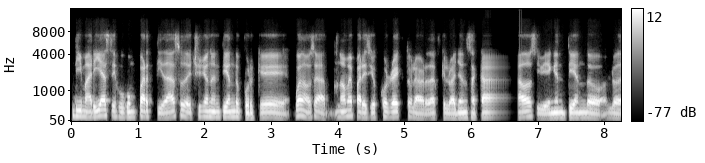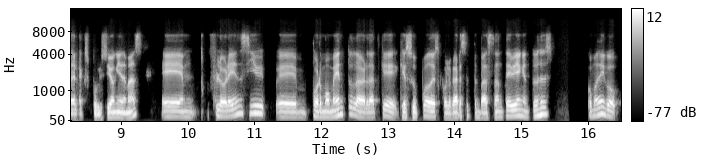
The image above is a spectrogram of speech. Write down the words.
Di María se jugó un partidazo, de hecho yo no entiendo por qué, bueno, o sea, no me pareció correcto, la verdad, que lo hayan sacado si bien entiendo lo de la expulsión y demás. Eh, Florenzi, eh, por momentos, la verdad que, supo descolgarse bastante bien. Entonces, como digo,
